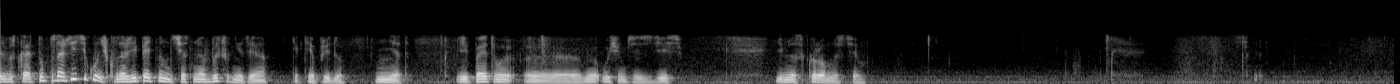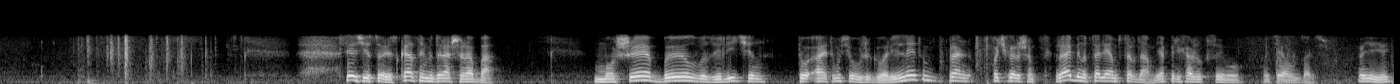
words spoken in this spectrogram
бы сказать, ну подожди секундочку, подожди пять минут, сейчас меня высохнет, я, я к тебе приду. Нет. И поэтому э, мы учимся здесь именно скромности. Следующая история. Сказано Мидраш Раба. Моше был возвеличен... То, а, это мы все уже говорили на этом, правильно? Очень хорошо. Раби Нафтали Амстердам. Я перехожу к своему материалу дальше. Ой-ой-ой.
